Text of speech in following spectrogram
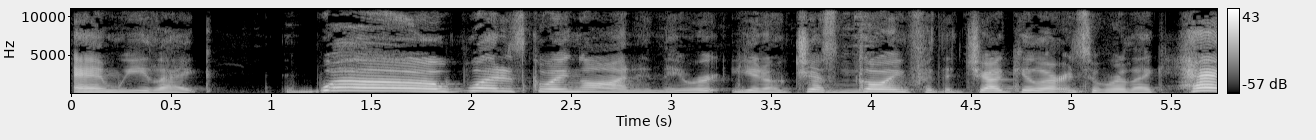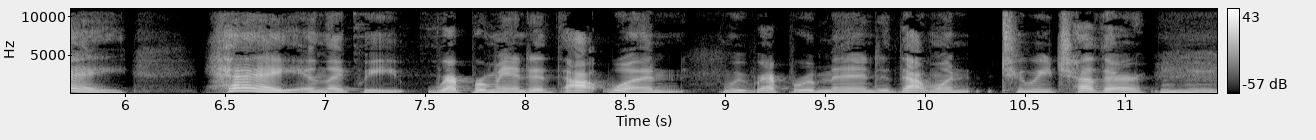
and we like. Whoa, what is going on? And they were, you know, just Mm-hmm. going for the jugular. And so we're like, hey, hey. And like we reprimanded that one, we reprimanded that one to each other. Mm-hmm.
